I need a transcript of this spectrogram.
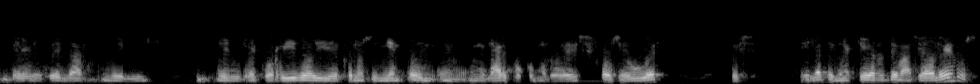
del, del, recorrido y de conocimiento en, en, el arco como lo es José Uber pues él la tenía que ver demasiado lejos.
